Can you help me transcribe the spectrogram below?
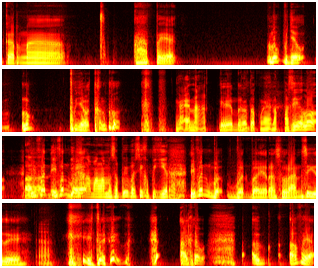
karena apa ya? Lu punya lu punya utang tuh nggak enak gak enak. tetap nggak enak pasti lo uh, Even- di, even bayar- malam-malam sepi pasti kepikiran Even bu- buat bayar asuransi gitu ya. Ah. itu agak ag- apa ya?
